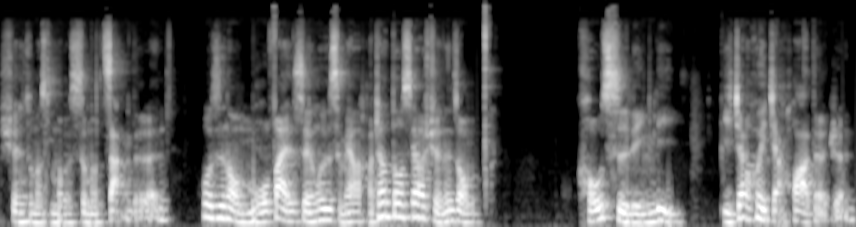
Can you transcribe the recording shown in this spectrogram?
选什么什么什么长的人，或是那种模范生，或者什么样，好像都是要选那种口齿伶俐、比较会讲话的人，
